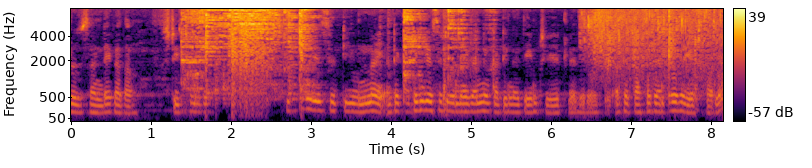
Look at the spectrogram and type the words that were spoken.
ఈరోజు సండే కదా. స్టిచ్చింగ్ స్టిచ్చింగ్ చేసేటివి ఉన్నాయి. అంటే కటింగ్ చేసేటివి ఉన్నాయి కానీ నేను కటింగ్ అయితే ఏం చేయట్లేదు ఈరోజు. అంటే కాస్త ఎంతలో చేస్తాను.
